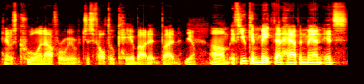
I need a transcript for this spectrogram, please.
And it was cool enough where we just felt okay about it. But Yeah. um, if you can make that happen, man, it's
